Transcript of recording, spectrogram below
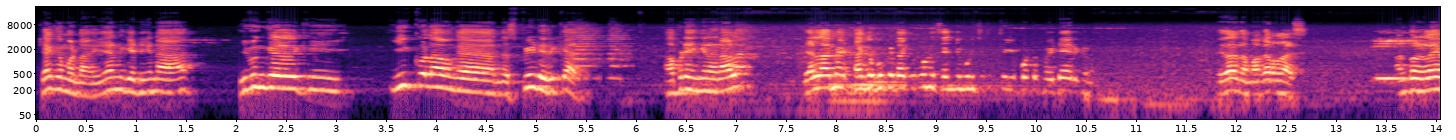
கேட்க மாட்டாங்க. ஏன்னு கேட்டிங்கன்னா இவங்களுக்கு ஈக்குவலாக அவங்க அந்த ஸ்பீடு இருக்காது. அப்படிங்கிறதுனால எல்லாமே டக்கு புக்கு டக்கு புன்னு செஞ்சு முடிச்சுட்டு தூக்கி போட்டு போயிட்டே இருக்கணும். இதுதான் இந்த மகர ராசி. அன்பர்களே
